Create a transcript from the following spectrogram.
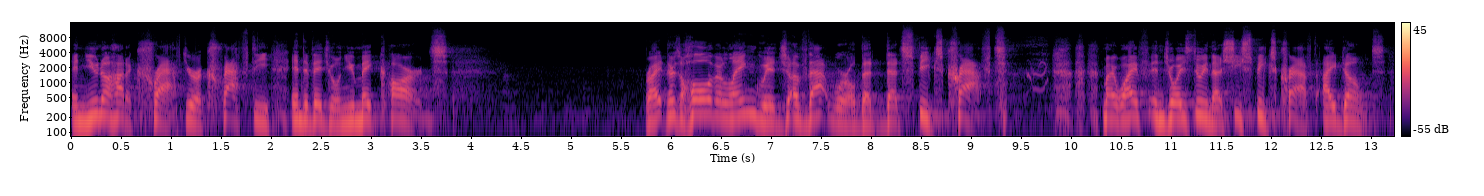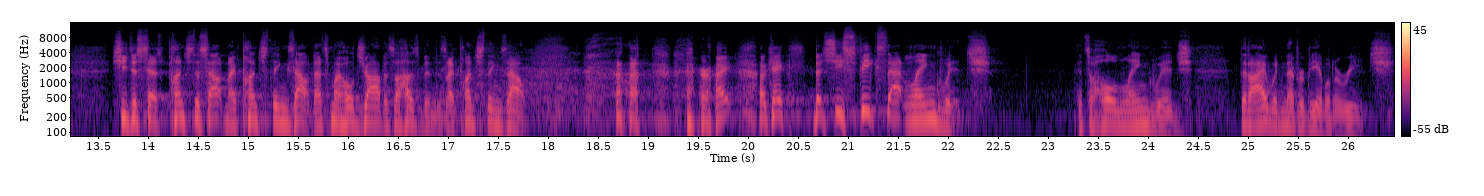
and you know how to craft. You're a crafty individual and you make cards. right? There's a whole other language of that world that, that speaks craft. My wife enjoys doing that. She speaks craft. I don't. She just says, punch this out, and I punch things out. That's my whole job as a husband, is I punch things out. right? Okay? But she speaks that language. It's a whole language that I would never be able to reach.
